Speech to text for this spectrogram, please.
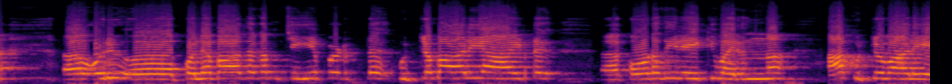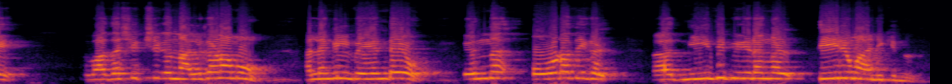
ഒരു കൊലപാതകം ചെയ്യപ്പെട്ട് കുറ്റവാളിയായിട്ട് കോടതിയിലേക്ക് വരുന്ന ആ കുറ്റവാളിയെ വധശിക്ഷ നൽകണമോ അല്ലെങ്കിൽ വേണ്ടയോ എന്ന് കോടതികൾ നീതിപീഠങ്ങൾ തീരുമാനിക്കുന്നത്.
